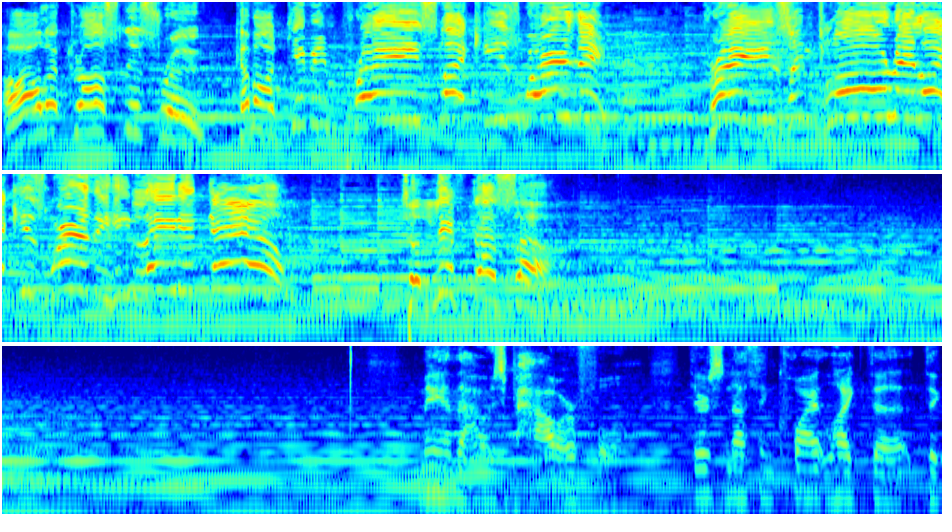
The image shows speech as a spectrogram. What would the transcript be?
all across this room. Come on, give him praise like he's worthy. Praise and glory like he's worthy. He laid it down to lift us up. Man, that was powerful. There's nothing quite like the, the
